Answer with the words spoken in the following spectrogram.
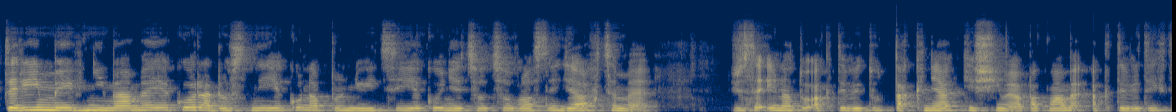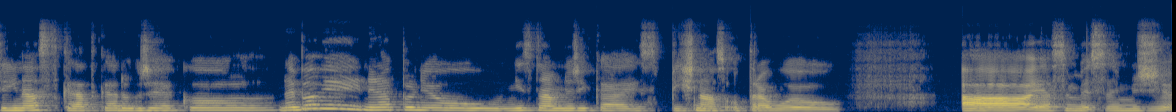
který my vnímáme jako radostný, jako naplňující, jako něco, co vlastně dělat chceme že se i na tu aktivitu tak nějak těšíme a pak máme aktivity, které nás zkrátka dobře jako nebaví, nenaplňují, nic nám neříkají, spíš nás otravují. A já si myslím, že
